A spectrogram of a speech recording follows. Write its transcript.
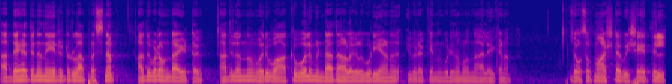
അദ്ദേഹത്തിന് നേരിട്ടുള്ള പ്രശ്നം അതിവിടെ ഉണ്ടായിട്ട് അതിലൊന്നും ഒരു വാക്ക് പോലും ഇണ്ടാത്ത ആളുകൾ കൂടിയാണ് ഇവരൊക്കെ എന്നും കൂടി നമ്മളൊന്ന് ആലോചിക്കണം. ജോസഫ് മാഷിന്റെ വിഷയത്തിൽ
